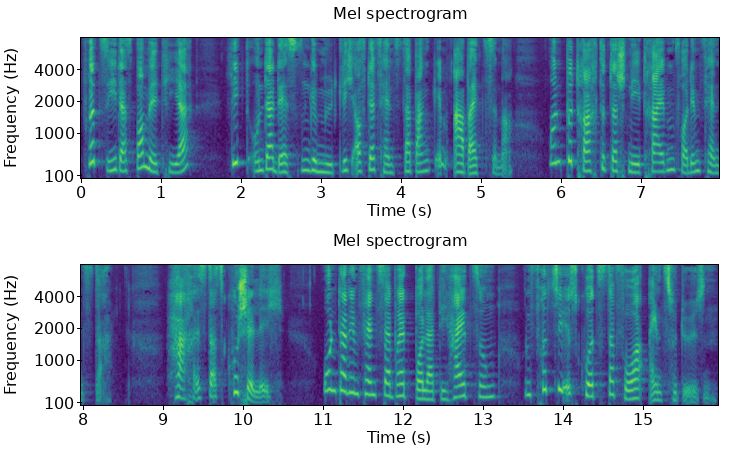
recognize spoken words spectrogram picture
Fritzi, das Bommeltier, liegt unterdessen gemütlich auf der Fensterbank im Arbeitszimmer und betrachtet das Schneetreiben vor dem Fenster. Ach, ist das kuschelig. Unter dem Fensterbrett bollert die Heizung und Fritzi ist kurz davor einzudösen.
